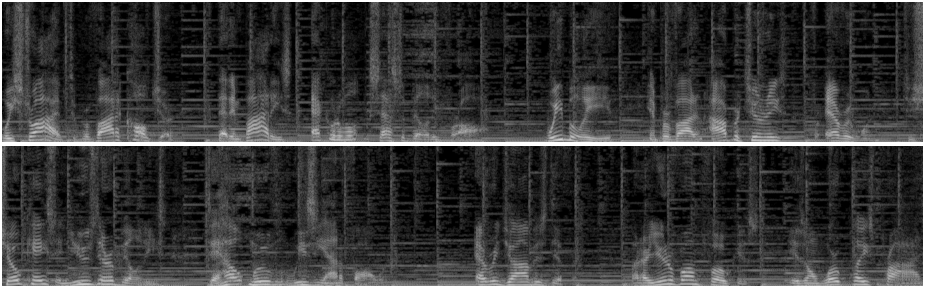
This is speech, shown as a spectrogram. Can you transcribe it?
We strive to provide a culture that embodies equitable accessibility for all. We believe in providing opportunities for everyone to showcase and use their abilities to help move Louisiana forward. Every job is different, but our uniform focus is on workplace pride,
